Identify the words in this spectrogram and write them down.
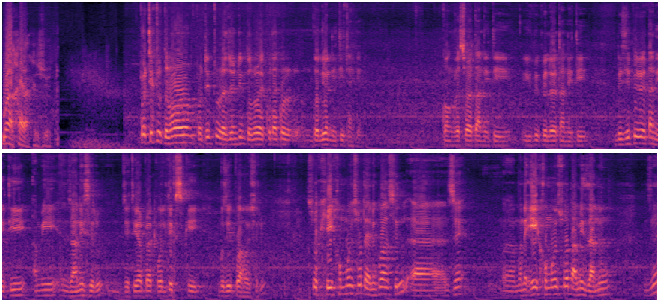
মই আশা ৰাখিছোঁ। প্ৰত্যেকটো দলৰ প্ৰত্যেকটো ৰাজনৈতিক দলৰ একোটা একো দলীয় নীতি থাকে। কংগ্ৰেছৰ এটা নীতি ইউ পি পি এলৰ এটা নীতি বিজেপিৰ এটা নীতি আমি জানিছিলোঁ যেতিয়াৰ পৰা পলিটিক্স কি বুজি পোৱা হৈছিলোঁ। চ' সেই সময়ছোৱাত এনেকুৱা আছিল যে মানে এই সময়ছোৱাত আমি জানো যে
